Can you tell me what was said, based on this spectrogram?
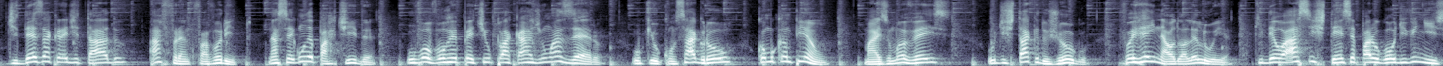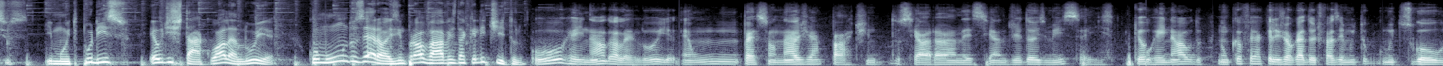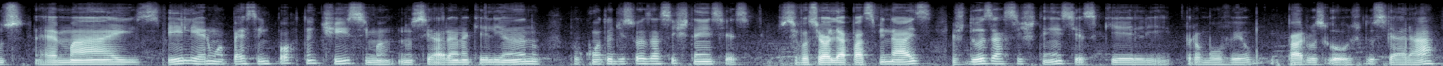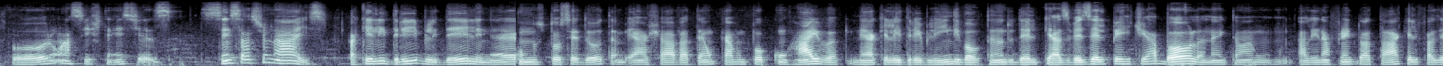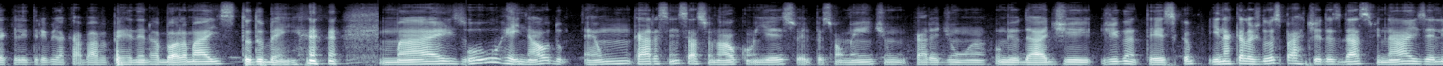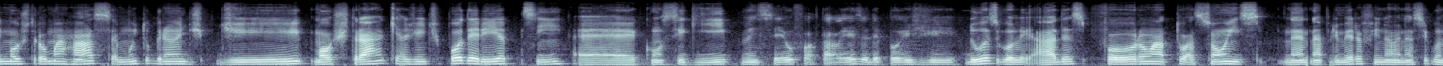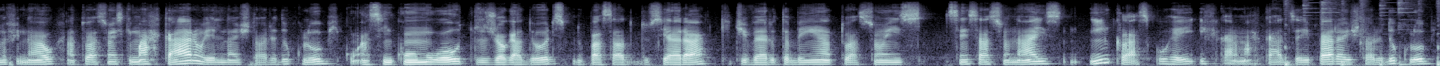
De desacreditado a franco favorito. Na segunda partida, o vovô repetiu o placar de 1 a 0, o que o consagrou como campeão. Mais uma vez, o destaque do jogo foi Reinaldo Aleluia, que deu a assistência para o gol de Vinícius, e muito por isso eu destaco o Aleluia como um dos heróis improváveis daquele título. O Reinaldo Aleluia é um personagem à parte do Ceará nesse ano de 2006. Porque o Reinaldo nunca foi aquele jogador de fazer muito, muitos gols, né? mas ele era uma peça importantíssima no Ceará naquele ano por conta de suas assistências. Se você olhar para as finais, as duas assistências que ele promoveu para os gols do Ceará foram assistências sensacionais. Aquele drible dele, né? Como torcedor também achava até um ficava um pouco com raiva, né? Aquele drible indo e voltando dele, porque às vezes ele perdia a bola, né? Então ali na frente do ataque ele fazia aquele drible e acabava perdendo a bola, mas tudo bem. mas o Reinaldo é um cara sensacional, conheço ele pessoalmente, um cara de uma humildade gigantesca. E naquelas duas partidas das finais ele mostrou uma raça muito grande de mostrar que a gente poderia sim é, conseguir vencer o Fortaleza depois de duas goleadas. Foram atuações né, na primeira final e na segunda final, atuações que marcaram ele na história do clube, assim como outros jogadores no passado do Ceará, que tiveram também atuações sensacionais em Clássico Rei e ficaram marcados aí para a história do clube.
